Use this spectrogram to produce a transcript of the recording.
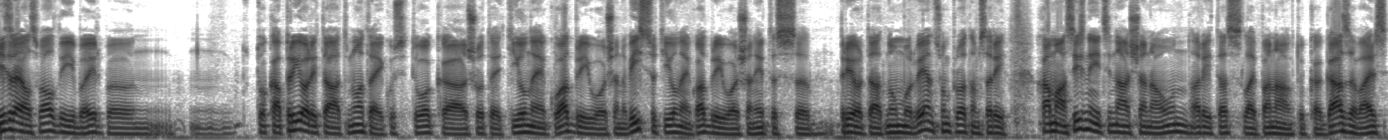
Izraels valdība ir to kā prioritāti noteikusi to, ka šo ķilnieku atbrīvošana, visu ķilnieku atbrīvošana ir tas eh, prioritāte numur viens, un, protams, arī Hamas iznīcināšana un arī tas, lai panāktu, ka Gaza vairs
